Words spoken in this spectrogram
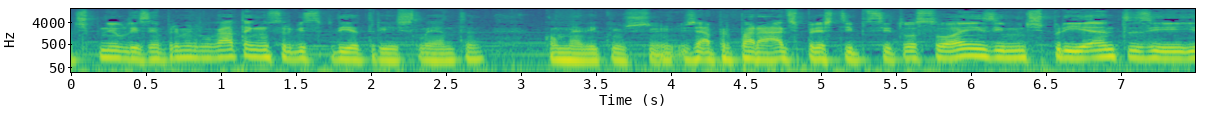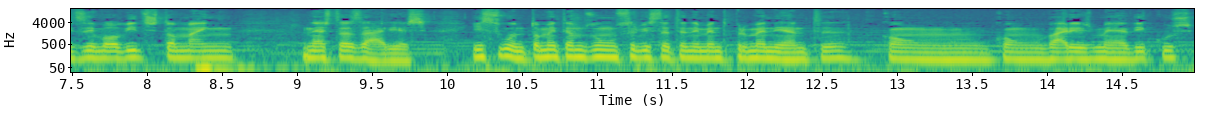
Disponibiliza, em primeiro lugar, tem um serviço de pediatria excelente, com médicos já preparados para este tipo de situações e muito experientes e, e desenvolvidos também nestas áreas. E segundo, também temos um serviço de atendimento permanente com, com vários médicos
